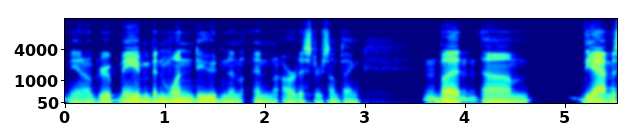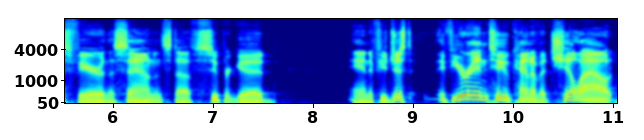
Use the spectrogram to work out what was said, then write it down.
you know, group. May even been one dude and an, and an artist or something. Mhm. But um, the atmosphere and the sound and stuff, super good. And if you're just if you're into kind of a chill out,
